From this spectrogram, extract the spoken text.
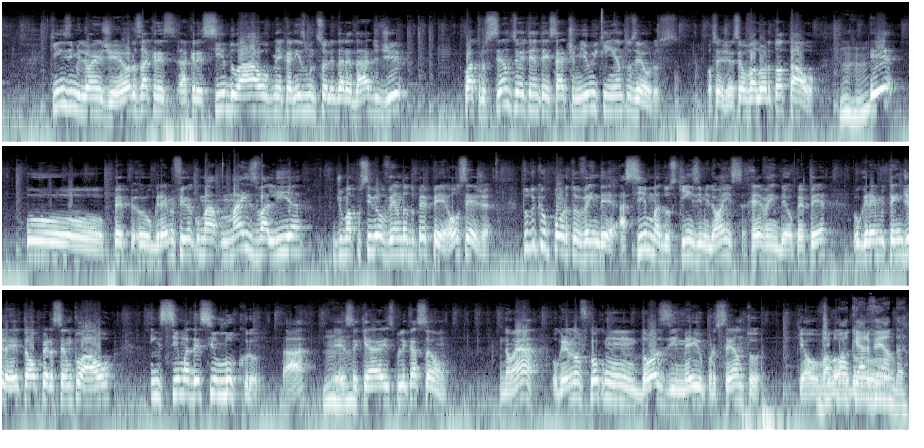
15 milhões de euros acres- acrescido ao mecanismo de solidariedade de 487.500 euros. Ou seja, esse é o valor total. E o, PP o Grêmio fica com uma mais-valia de uma possível venda do PP. Ou seja, tudo que o Porto vender acima dos 15 milhões, revender o PP, o Grêmio tem direito ao percentual em cima desse lucro, tá? Essa que é a explicação. Não é? O Grêmio não ficou com 12,5%, que é o De valor qualquer do- venda.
